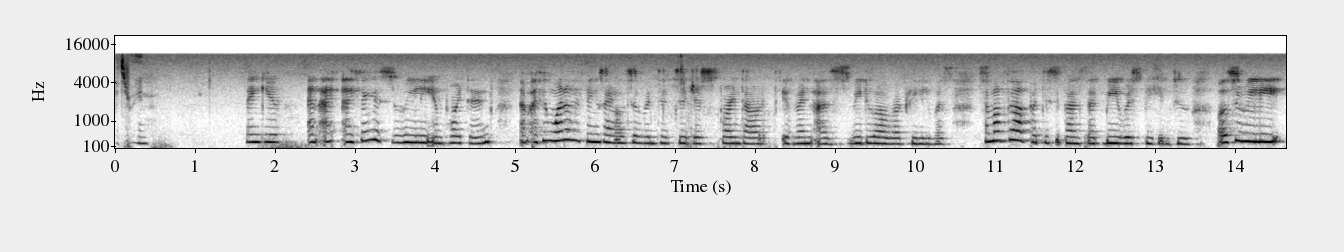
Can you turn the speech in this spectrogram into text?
Catherine. Thank you. And I, I think it's really important. Um, I think one of the things I also wanted to just point out, even as we do our work really, was some of the participants that we were speaking to also really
